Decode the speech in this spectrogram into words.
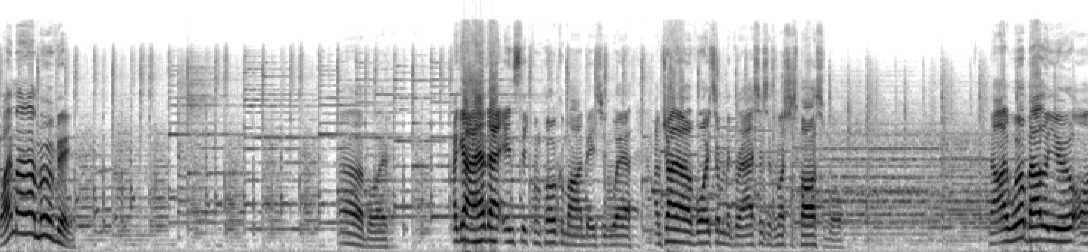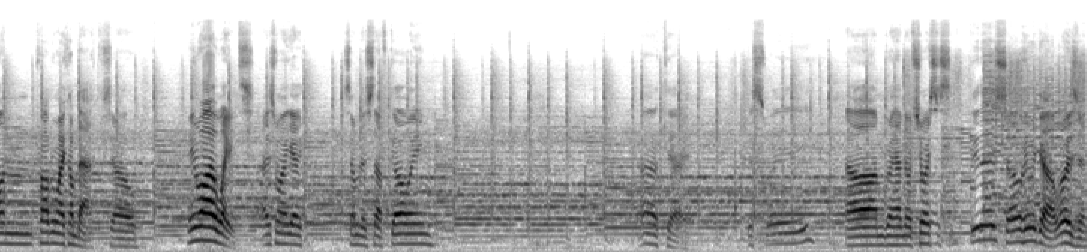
why am I not moving? Oh boy. Again, I have that instinct from Pokemon, basically, where I'm trying to avoid some of the grasses as much as possible. Now, I will battle you on probably when I come back, so... Meanwhile, wait. I just want to get some of this stuff going. Okay. This way. Uh, I'm going to have no choice to do this, so here we go. Where is it?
